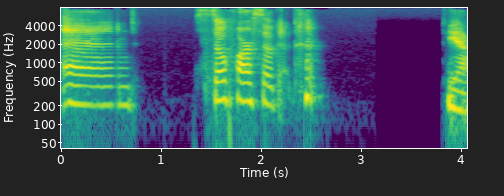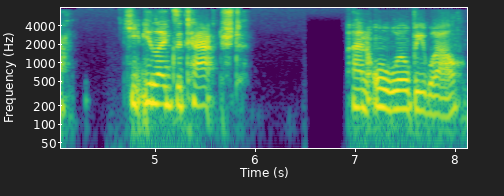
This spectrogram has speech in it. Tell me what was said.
and so far, so good. Yeah. Keep your legs attached, and all will be well.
